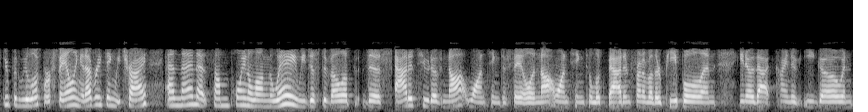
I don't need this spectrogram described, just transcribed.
stupid we look. We're failing at everything we try. And then at some point along the way, we just develop this attitude of not wanting to fail and not wanting to look bad in front of other people and, you know, that kind of ego and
